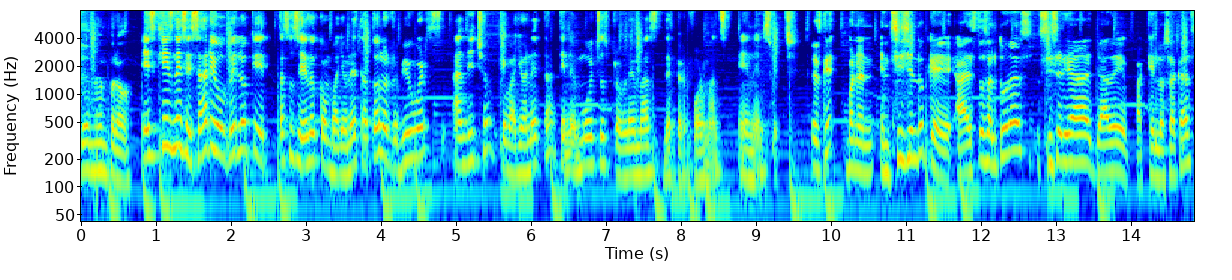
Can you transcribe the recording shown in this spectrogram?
denme un Pro. Es que es necesario. Ve lo que está sucediendo con Bayonetta. Todos los reviewers han dicho que Bayonetta tiene muchos problemas de performance en el Switch. Es que, bueno, en, sí siento que a estas alturas sí sería ya de ¿para qué lo sacas?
